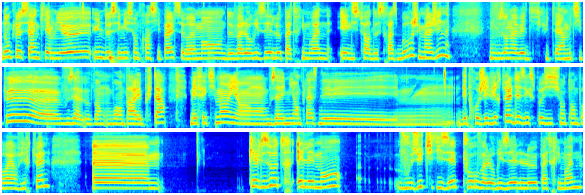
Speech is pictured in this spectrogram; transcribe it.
Donc le cinquième lieu, une de ses missions principales, c'est vraiment de valoriser le patrimoine et l'histoire de Strasbourg, j'imagine. Vous en avez discuté un petit peu, euh, vous avez- on va en parler plus tard, mais effectivement, vous avez mis en place des, hum, des projets virtuels, des expositions temporaires virtuelles. Euh, quels autres éléments vous utilisez pour valoriser le patrimoine?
